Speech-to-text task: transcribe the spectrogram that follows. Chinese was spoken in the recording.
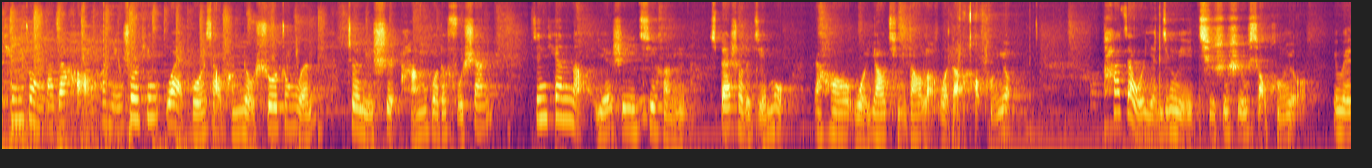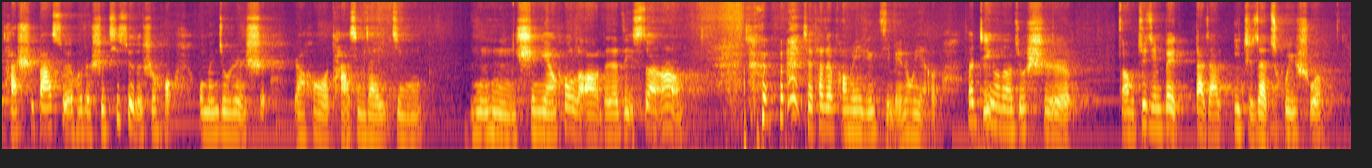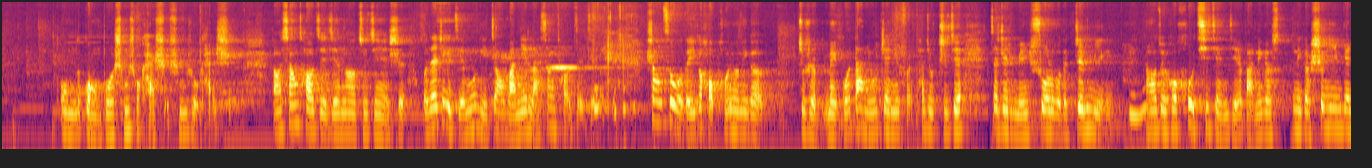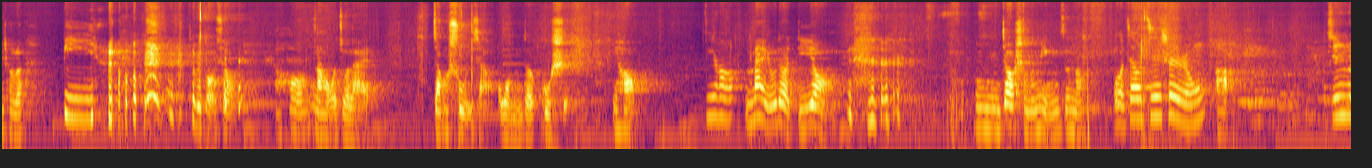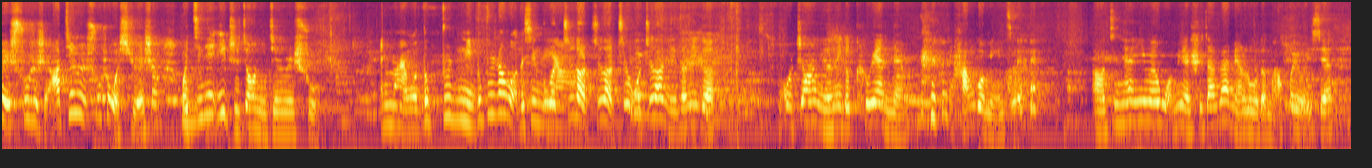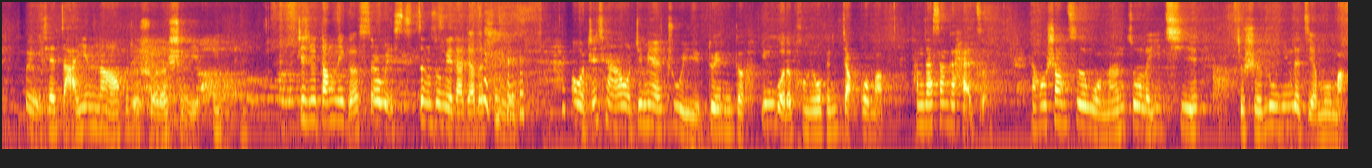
听众，大家好，欢迎收听《外国小朋友说中文》，这里是韩国的釜山。今天呢，也是一期很 special 的节目，然后我邀请到了我的好朋友，他在我眼睛里其实是小朋友，因为他十八岁或者十七岁的时候我们就认识，然后他现在已经嗯十年后了啊，大家自己算啊。所以他在旁边已经挤眉弄眼了。那这个呢，就是哦，最近被大家一直在催说，我们的广播什么时候开始？什么时候开始？然后香草姐姐呢，最近也是我在这个节目里叫瓦妮拉香草姐姐。上次我的一个好朋友，那个就是美国大牛 Jennifer，他就直接在这里面说了我的真名，然后最后后期剪辑把那个那个声音变成了 B，然后 特别搞笑。然后，那我就来讲述一下我们的故事。你好，你好，麦有点低哦。嗯，你叫什么名字呢？我叫金世荣啊。金瑞书是谁啊？金瑞书是我学生，我今天一直叫你金瑞书。哎呀妈呀，我都不，你都不知道我的姓名我知道，知道，知，我知道你的那个，我知道你的那个 Korean name，韩国名字。啊，今天因为我们也是在外面录的嘛，会有一些，会有一些杂音呐，或者说的声音，嗯，这就当那个 service 赠送给大家的声音。哦，我之前我这边住一对那个英国的朋友，我跟你讲过吗？他们家三个孩子，然后上次我们做了一期就是录音的节目嘛，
